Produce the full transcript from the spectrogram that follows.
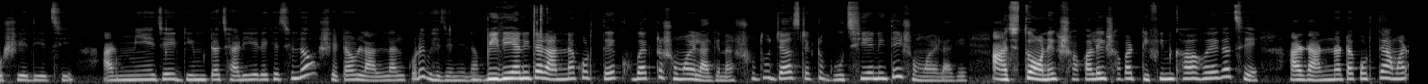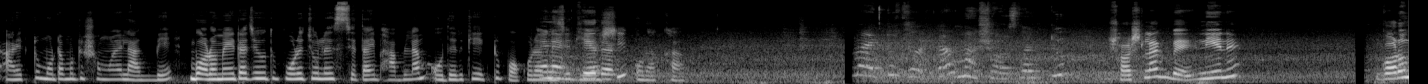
বসিয়ে দিয়েছি। আর মেয়ে যেই ডিমটা ছাড়িয়ে রেখেছিল সেটাও লাল লাল করে ভেজে নিলাম। বিরিয়ানিটা রান্না করতে খুব একটা সময় লাগে না। শুধু জাস্ট একটু গুছিয়ে নিতেই সময় লাগে। আজ তো অনেক সকালেই সবার টিফিন খাওয়া হয়ে গেছে। আর রান্নাটা করতে আমার আরেকটু মোটামুটি সময় লাগবে। বড় মেয়েটা যেহেতু পড়ে চলে এসছে তাই ভাবলাম ওদেরকে একটু পকোড়া ভেজে দিয়ে আসি ওরা খা মা একটু ছোট দাও না সস দাও একটু? সস লাগবে? নিয়ে নে। গরম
